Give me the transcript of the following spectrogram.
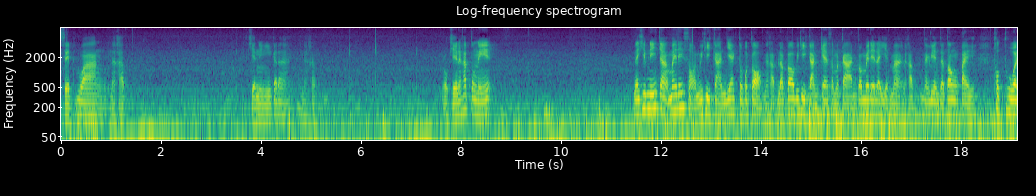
เซตว่างนะครับ เขียนอย่างนี้ก็ได้นะครับ โอเคนะครับตรงนี้ ในคลิปนี้จะไม่ได้สอนวิธีการแยกตัวประกอบนะครับ แล้วก็วิธีการแก้สมการก็ไม่ได้ละเอียดมากนะครับ นักเรียนจะต้องไปทบทวน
